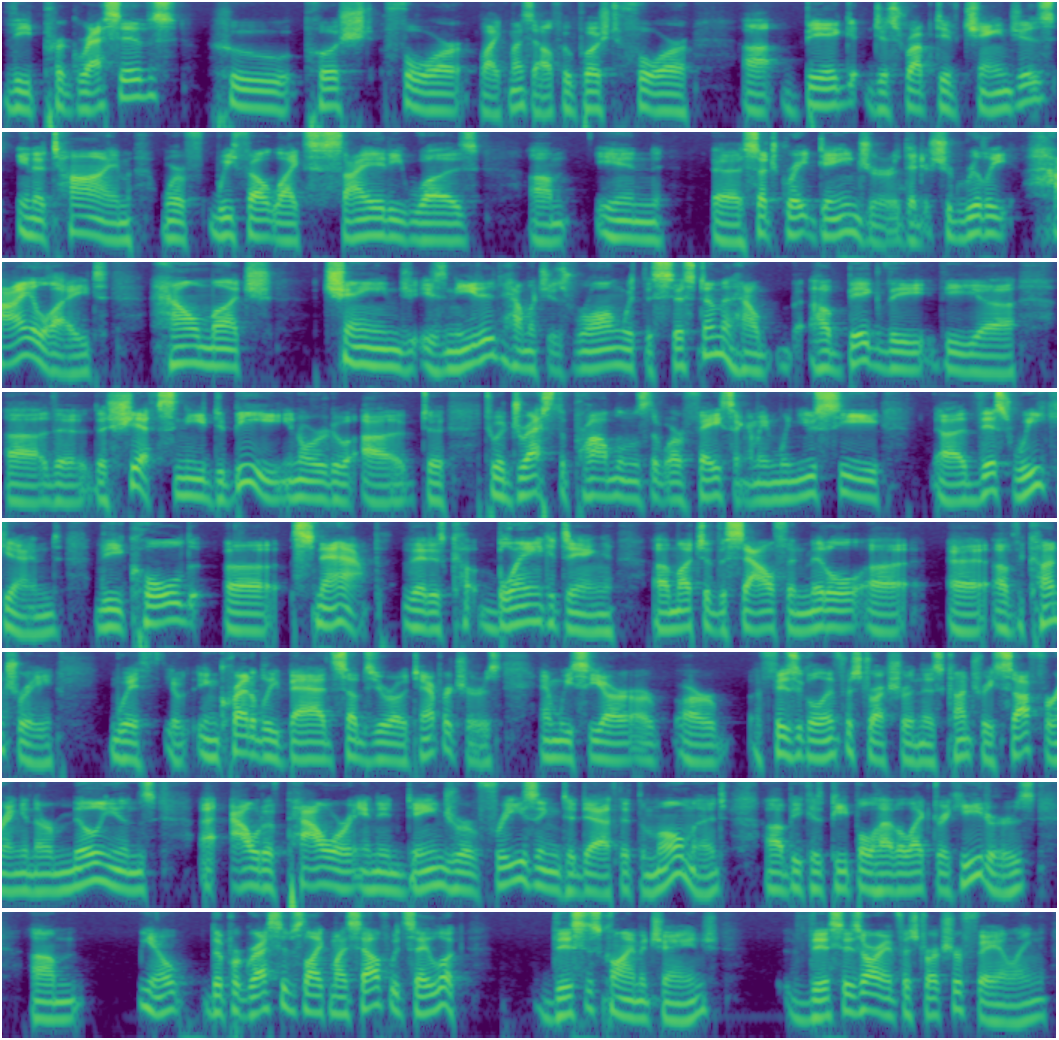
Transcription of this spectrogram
the progressives who pushed for, like myself, who pushed for uh, big disruptive changes in a time where we felt like society was um, in uh, such great danger that it should really highlight how much change is needed, how much is wrong with the system, and how how big the the uh, uh, the the shifts need to be in order to uh, to to address the problems that we're facing. I mean, when you see uh, this weekend, the cold uh, snap that is blanketing uh, much of the south and middle uh, uh, of the country with you know, incredibly bad sub-zero temperatures, and we see our, our, our, physical infrastructure in this country suffering, and there are millions uh, out of power and in danger of freezing to death at the moment uh, because people have electric heaters. Um, you know, the progressives like myself would say, look, this is climate change. This is our infrastructure failing.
